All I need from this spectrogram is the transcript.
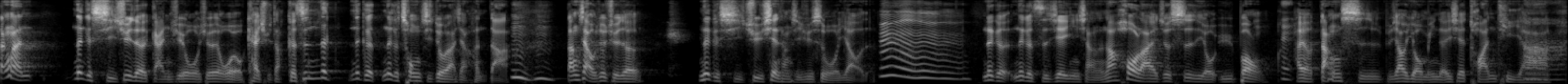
当然那个喜剧的感觉，我觉得我有 catch 到，可是那那个那个冲击对我来讲很大，嗯嗯，当下我就觉得那个喜剧现场喜剧是我要的，那个那个直接影响的，然后后来就是有鱼蹦，还有当时比较有名的一些团体啊，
